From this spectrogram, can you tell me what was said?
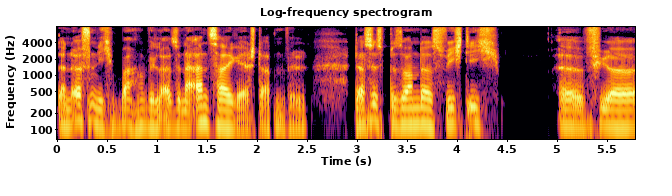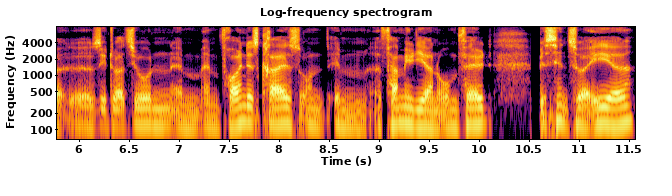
dann öffentlich machen will, also eine Anzeige erstatten will. Das ist besonders wichtig äh, für äh, Situationen im, im, Freundeskreis und im familiären Umfeld bis hin zur Ehe,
